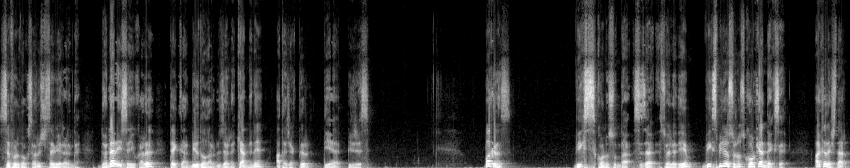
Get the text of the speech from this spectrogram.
0.93 seviyelerinde. Döner ise yukarı tekrar 1 doların üzerine kendini atacaktır diyebiliriz. Bakınız VIX konusunda size söylediğim VIX biliyorsunuz korku endeksi. Arkadaşlar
